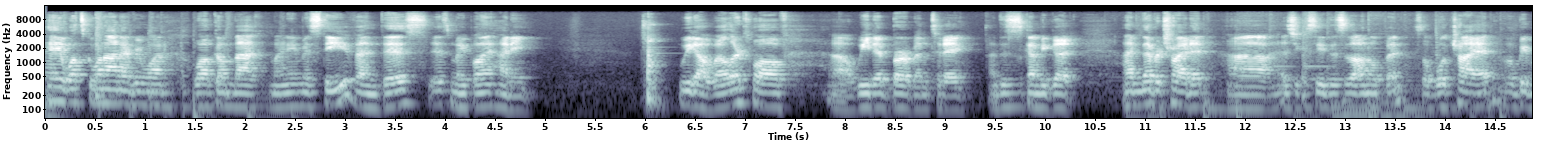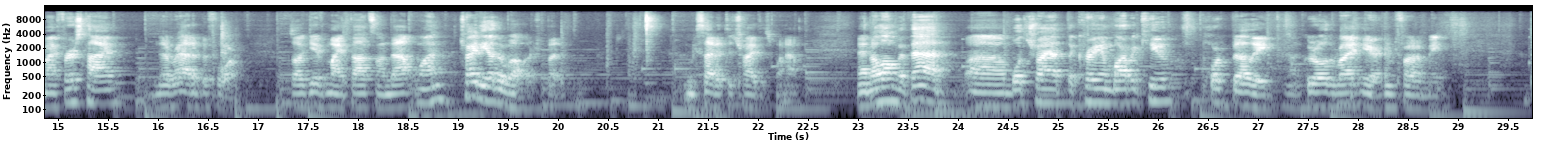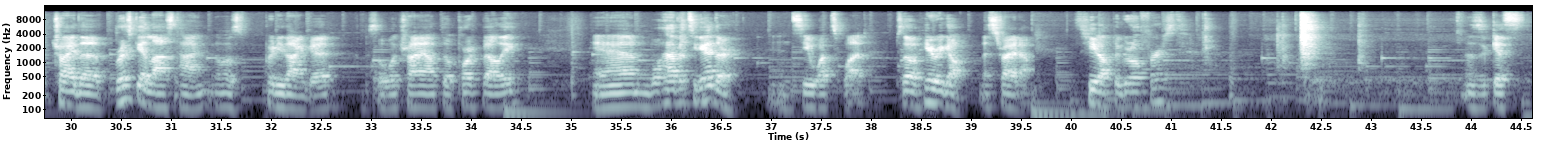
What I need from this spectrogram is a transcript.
Hey, what's going on everyone? Welcome back. My name is Steve and this is Maple and Honey. We got Weller 12 uh, wheated bourbon today and this is gonna be good. I've never tried it. Uh, as you can see, this is unopened, so we'll try it. It'll be my first time, never had it before. So I'll give my thoughts on that one. Try the other Wellers, but I'm excited to try this one out. And along with that, uh, we'll try out the Korean barbecue pork belly grilled right here in front of me. Tried the brisket last time, it was pretty darn good. So we'll try out the pork belly and we'll have it together and see what's what. So here we go, let's try it out. Let's heat up the grill first. As it gets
